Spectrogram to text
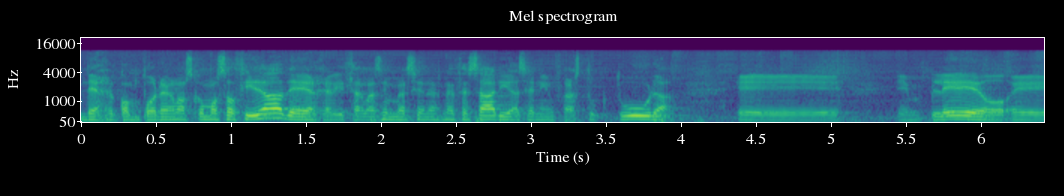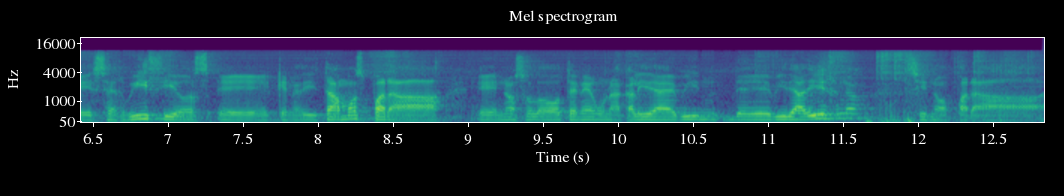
recomponernos como sociedad, de realizar las inversiones necesarias en infraestructura, eh, empleo, eh, servicios que necesitamos para no solo tener una calidad de, vida digna, sino para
